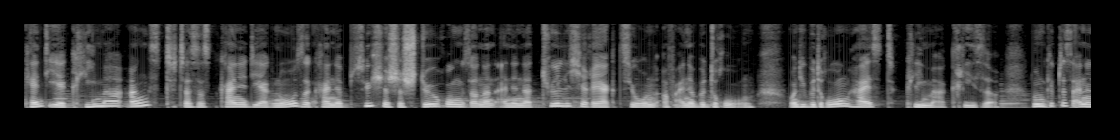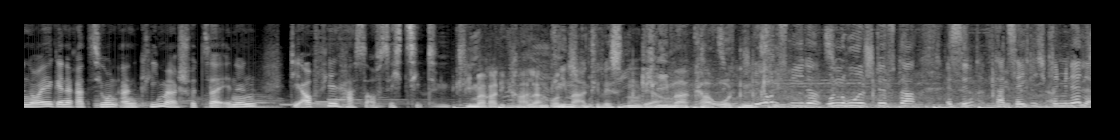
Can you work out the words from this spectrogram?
Kennt ihr Klimaangst? Das ist keine Diagnose, keine psychische Störung, sondern eine natürliche Reaktion auf eine Bedrohung. Und die Bedrohung heißt Klimakrise. Nun gibt es eine neue Generation an KlimaschützerInnen, die auch viel Hass auf sich zieht. Klimaradikaler Klimaaktivisten, Klimakaoten, Störenfriede, Unruhestifter, es sind tatsächlich Kriminelle.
